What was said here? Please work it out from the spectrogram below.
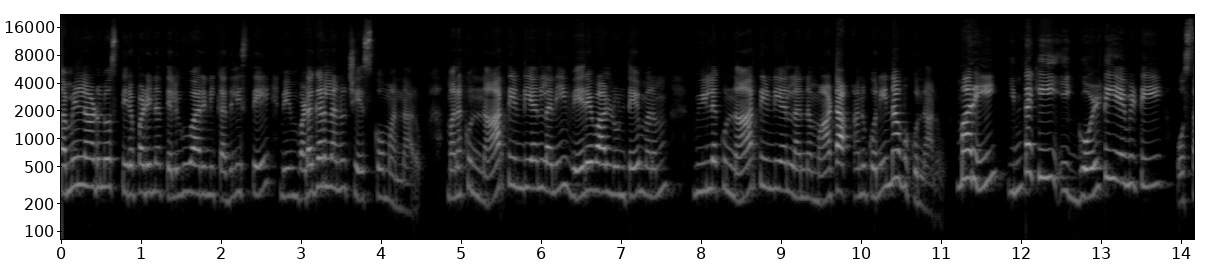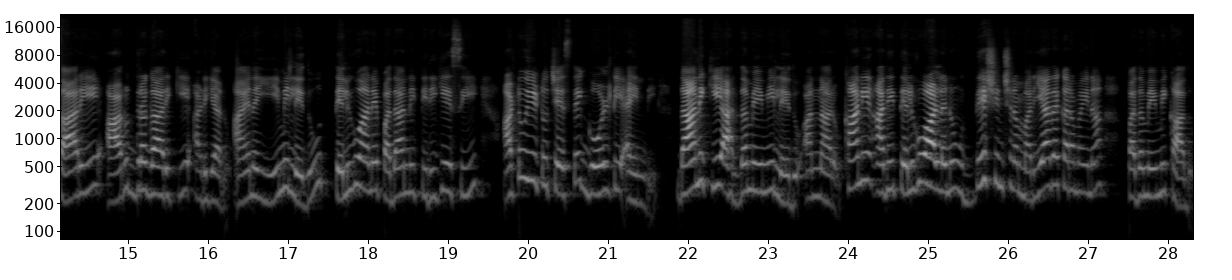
తమిళనాడులో స్థిరపడిన తెలుగువారిని కదిలిస్తే మేం వడగర్లను చేసుకోమన్నారు. మనకు నార్త్ ఇండియన్లని వేరే వాళ్ళు ఉంటే మనం వీళ్ళకు నార్త్ ఇండియన్లు అన్న మాట అనుకొని నవ్వుకున్నాను. మరి ఇంతకీ ఈ గోల్టీ ఏమిటి? ఓసారి ఆరుద్ర గారికి అడిగాను. ఆయన ఏమీ లేదు. తెలుగు అనే పదాన్ని తిరిగేసి అటు ఇటు చేస్తే గోల్టీ అయింది. దానికి అర్థమేమీ లేదు అన్నారు. కానీ అది తెలుగు వాళ్ళను ఉద్దేశించిన మర్యాదకరమైన పదమేమీ కాదు.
